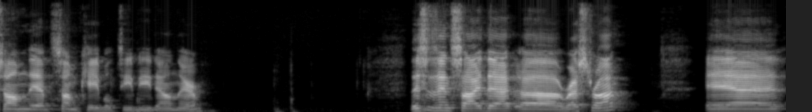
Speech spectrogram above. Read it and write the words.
some. They have some cable TV down there. This is inside that uh, restaurant, and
